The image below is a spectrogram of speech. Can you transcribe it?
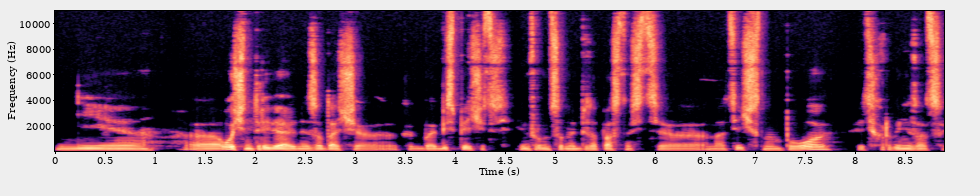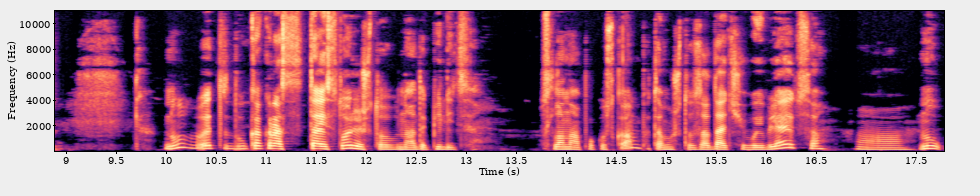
не э, очень тривиальная задача как бы обеспечить информационную безопасность э, на отечественном ПО этих организаций. Ну, это как раз та история, что надо пилить слона по кускам, потому что задачи выявляются. А, ну,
